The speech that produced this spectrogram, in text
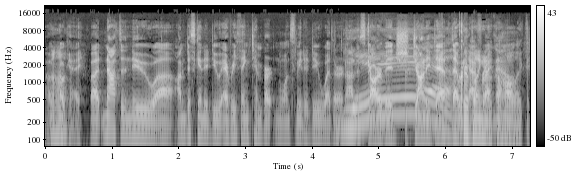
Oh, Uh-huh. Okay, but not the new. Uh, I'm just going to do everything Tim Burton wants me to do, whether or not it's garbage. Johnny Depp that we Crippling have right alcoholic. now.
